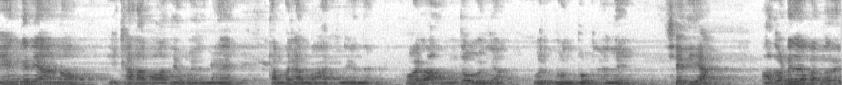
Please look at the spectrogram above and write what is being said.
എങ്ങനെയാണോ ഈ കടബാധ്യ വരുന്ന തമ്പരാൻ മാറ്റുന്നതെന്ന്. ഒരു അന്തവുമില്ല ഒരു ബന്ധവുമില്ല അല്ലേ? ശരിയാ. അതുകൊണ്ട് ഞാൻ പറഞ്ഞത്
